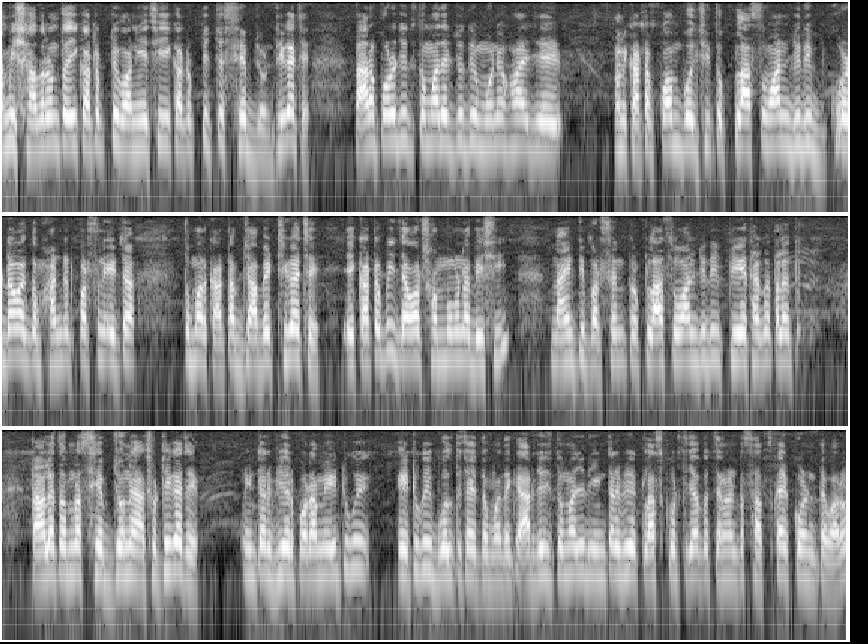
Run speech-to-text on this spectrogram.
আমি সাধারণত এই কাটঅফটি বানিয়েছি, এই কাটঅফটি হচ্ছে সেফ জোন ঠিক আছে? তারপরে যদি তোমাদের যদি মনে হয় যে আমি কাট কম বলছি, তো প্লাস ওয়ান যদি করে দাও একদম হান্ড্রেড পার্সেন্ট এটা তোমার কাট যাবে, ঠিক আছে? এই কাট যাওয়ার সম্ভাবনা বেশি নাইনটি পার্সেন্ট তো প্লাস ওয়ান যদি পেয়ে থাকো তাহলে তাহলে তোমরা সেফ জোনে আছো, ঠিক আছে? ইন্টারভিউয়ের পর আমি এইটুকুই এইটুকুই বলতে চাই তোমাদেরকে। আর যদি তোমরা যদি ইন্টারভিউ ক্লাস করতে চাও, তো চ্যানেলটা সাবস্ক্রাইব করে নিতে পারো।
